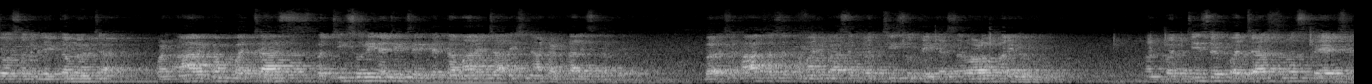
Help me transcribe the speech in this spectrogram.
64 એટલે એકમનો 4 પણ આ રકમ 50 2500 ની નજીક છે એટલે તમારે 40 ને 8 48 કરી દેવા. બરાબર છે? આ થશે તમારી પાસે 2500 થઈ ગયા, સરવાળો કરી દો અને 2500 એ 50 નો સ્ક્વેર છે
